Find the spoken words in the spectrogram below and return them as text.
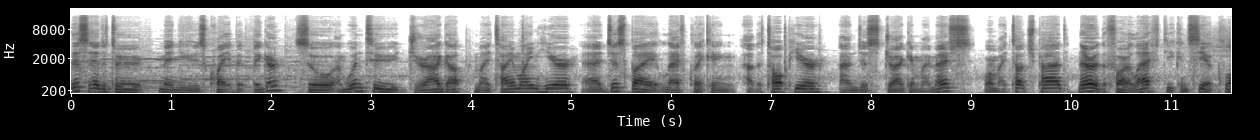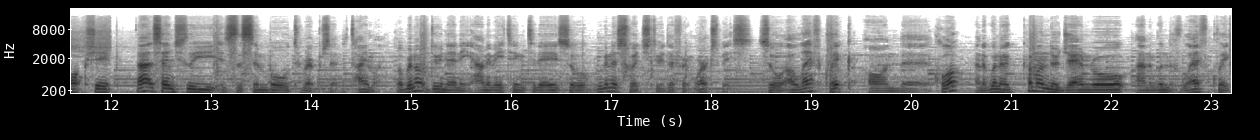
This editor menu is quite a bit bigger, so I'm going to drag up my timeline here uh, just by left clicking at the top here and just dragging my mouse or my touchpad. Now at the far left you can see a clock shape. That essentially is the symbol to represent the timeline. But we're not doing any animating today so we're going to switch to a different workspace. So I'll left click on the clock and I'm going to come under general and I'm going to left click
